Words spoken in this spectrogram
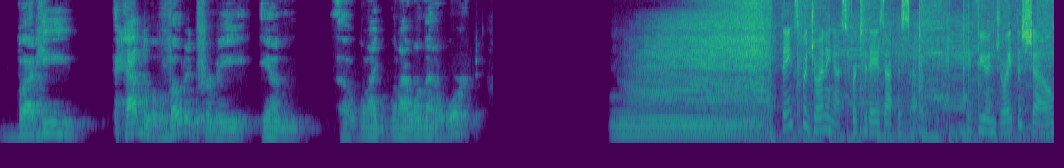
but he had to have voted for me in uh, when I when I won that award. Thanks for joining us for today's episode. If you enjoyed the show,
